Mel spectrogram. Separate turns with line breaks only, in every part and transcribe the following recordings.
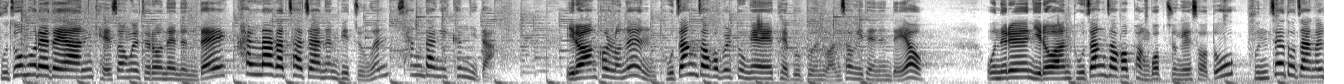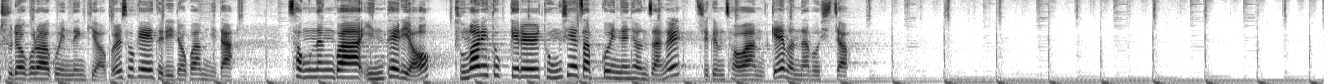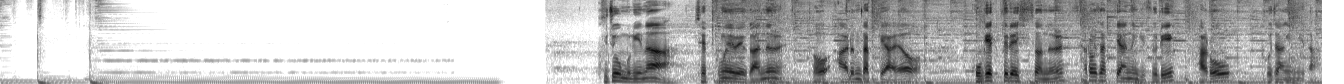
구조물에 대한 개성을 드러내는데 칼라가 차지하는 비중은 상당히 큽니다. 이러한 컬러는 도장 작업을 통해 대부분 완성이 되는데요. 오늘은 이러한 도장 작업 방법 중에서도 분체 도장을 주력으로 하고 있는 기업을 소개해 드리려고 합니다. 성능과 인테리어, 두 마리 토끼를 동시에 잡고 있는 현장을 지금 저와 함께 만나보시죠.
구조물이나 제품의 외관을 더 아름답게 하여 고객들의 시선을 사로잡게 하는 기술이 바로 도장입니다.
